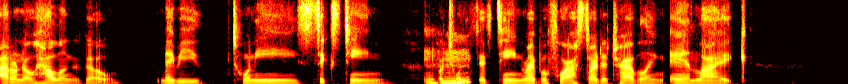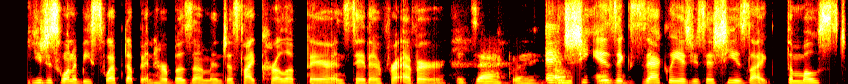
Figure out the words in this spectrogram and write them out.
I don't know how long ago, maybe 2016 mm-hmm. or 2015, right before I started traveling, and like you just want to be swept up in her bosom and just like curl up there and stay there forever. Exactly. And oh, she is exactly as you said. She is like the most,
